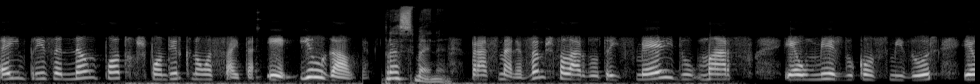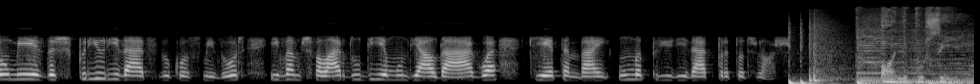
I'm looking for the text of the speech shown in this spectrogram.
a empresa não pode responder que não aceita. É ilegal. Para a semana. Para a semana. Vamos falar de outra efeméride. Março é o mês do consumidor, é o mês das prioridades do consumidor e vamos falar do Dia Mundial da Água, que é também uma prioridade para todos nós. Olhe por si.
